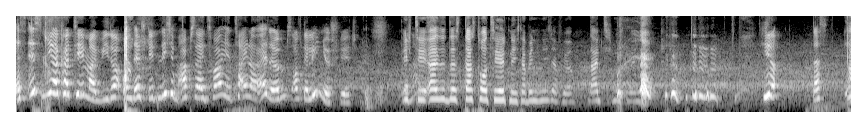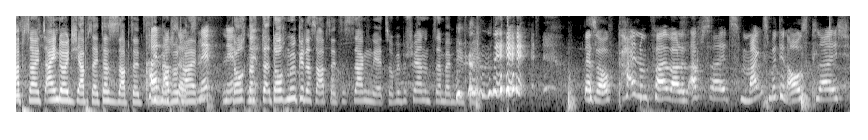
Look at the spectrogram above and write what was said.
Es ist Nia KT mal wieder und er steht nicht im Abseits, weil Tyler Adams auf der Linie steht. Ich zähl, also das, das Tor zählt nicht, da bin ich nicht dafür. Leipzig muss gewinnen. Hier, das Abseits, eindeutig Abseits, das ist Abseits. das kein sieht man Abseits. Total. Nee, nee, Doch, nee. das, da, doch, Mücke, das ist Abseits, das sagen wir jetzt so. Wir beschweren uns dann beim DFB. Das war auf keinen Fall war das Abseits. Mainz mit dem Ausgleich.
